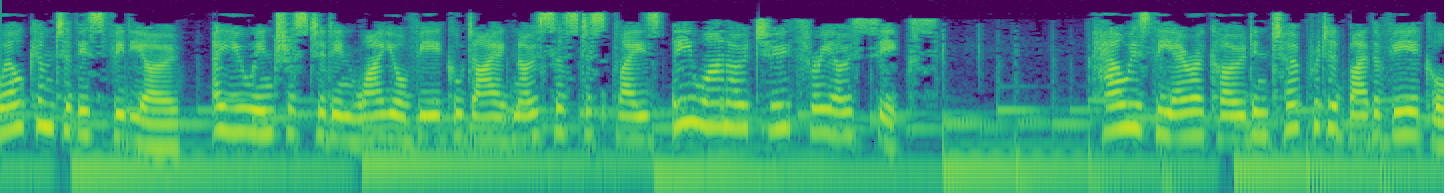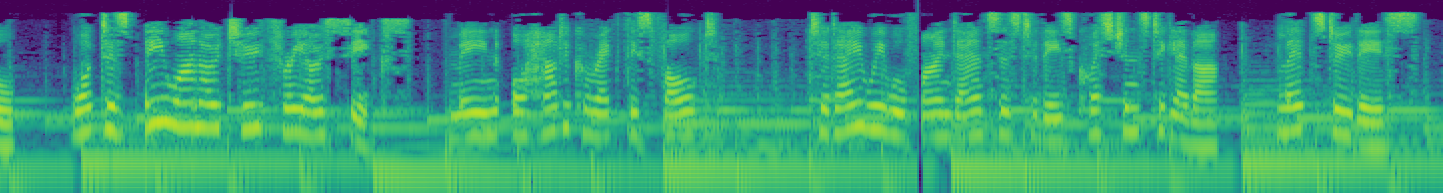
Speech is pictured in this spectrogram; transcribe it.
Welcome to this video. Are you interested in why your vehicle diagnosis displays B102306? How is the error code interpreted by the vehicle? What does B102306 mean, or how to correct this fault? Today we will find answers to these questions together. Let's do this.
